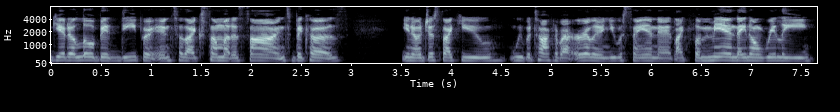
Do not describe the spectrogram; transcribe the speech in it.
get a little bit deeper into like some of the signs because you know just like you we were talking about earlier, and you were saying that like for men they don't really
